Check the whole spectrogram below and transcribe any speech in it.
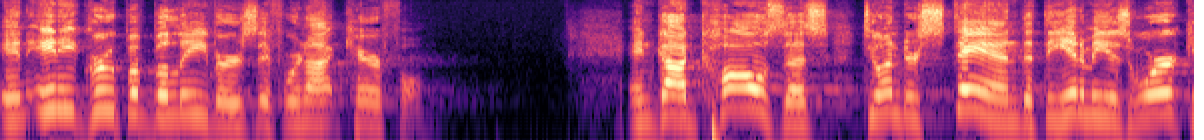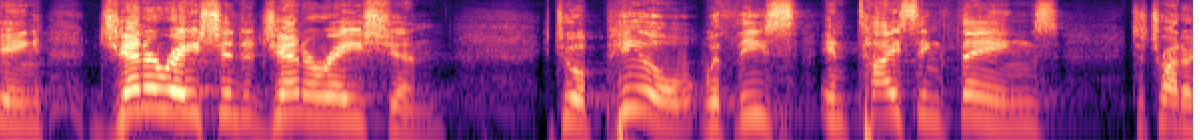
in any group of believers if we're not careful. And God calls us to understand that the enemy is working generation to generation to appeal with these enticing things to try to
